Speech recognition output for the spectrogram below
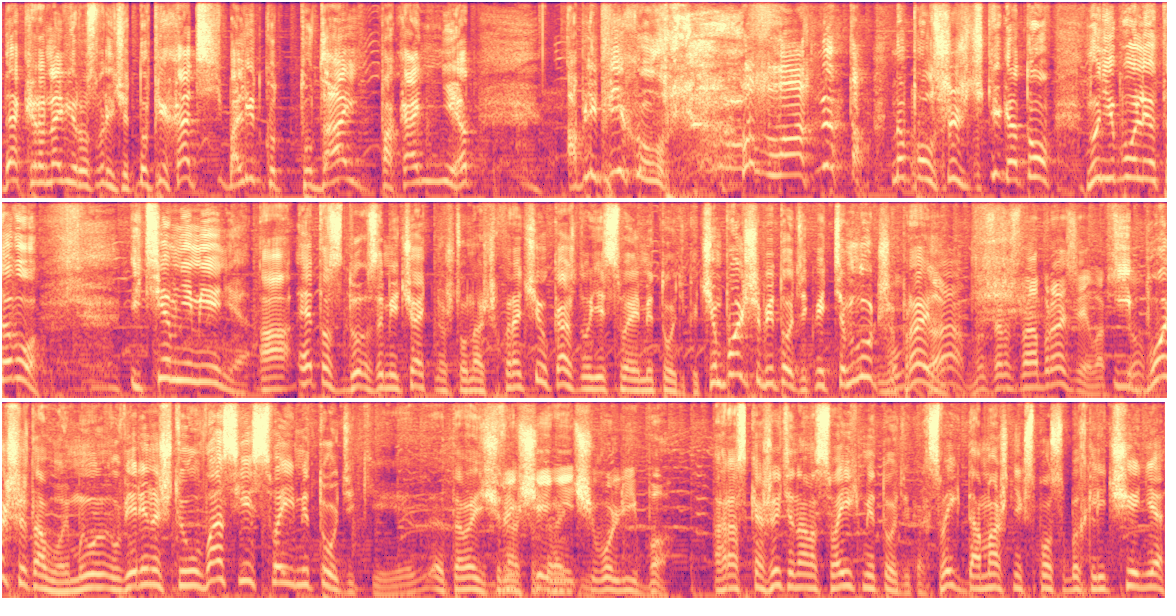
Да, коронавирус вылечит. Но пихать малинку туда и пока нет. Облепиху, ладно, там, на пол шишечки готов. Но не более того. И тем не менее, а это замечательно, что у наших врачей, у каждого есть своя методика. Чем больше методик, ведь тем лучше, Ну, правильно? Да, ну за разнообразие во И всем. больше того, мы уверены, что и у вас есть свои методики, э, товарищи В наши лечении дорогие. чего-либо. Расскажите нам о своих методиках, своих домашних способах лечения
